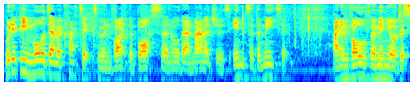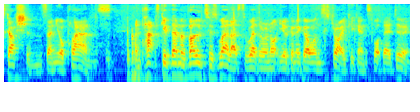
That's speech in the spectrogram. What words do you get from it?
would it be more democratic to invite the boss and all their managers into the meeting and involve them in your discussions and your plans and perhaps give them a vote as well as to whether or not you're going to go on strike against what they're doing?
